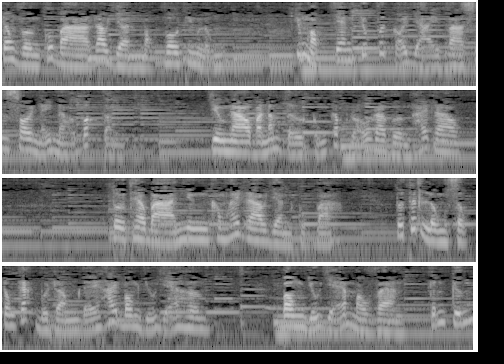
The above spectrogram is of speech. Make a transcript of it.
Trong vườn của bà rau dền mọc vô thiên lũng, chúng mọc chen chúc với cỏ dại và sinh sôi nảy nở bất tận. Chiều nào bà Năm Tự cũng cấp rổ ra vườn hái rau. Tôi theo bà nhưng không hái rau dền của bà. Tôi thích lùng sục trong các bụi rậm để hái bông vũ dẻ hơn. Bông vũ dẻ màu vàng, cánh cứng,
